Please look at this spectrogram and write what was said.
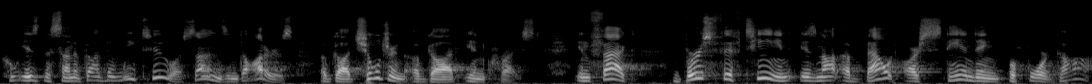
who is the Son of God, then we too are sons and daughters of God, children of God in Christ. In fact, verse 15 is not about our standing before God.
